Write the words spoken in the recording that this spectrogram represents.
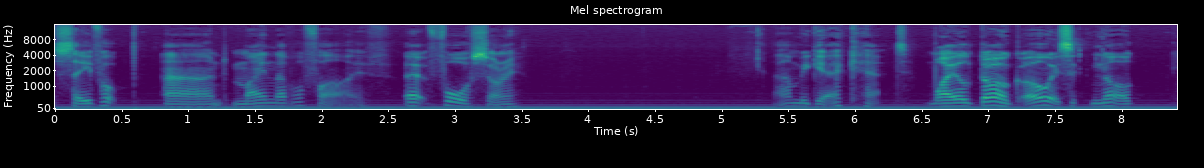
Save up and mine level 5. Uh, 4, sorry. And we get a cat. Wild dog. Oh, it's a, not a,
